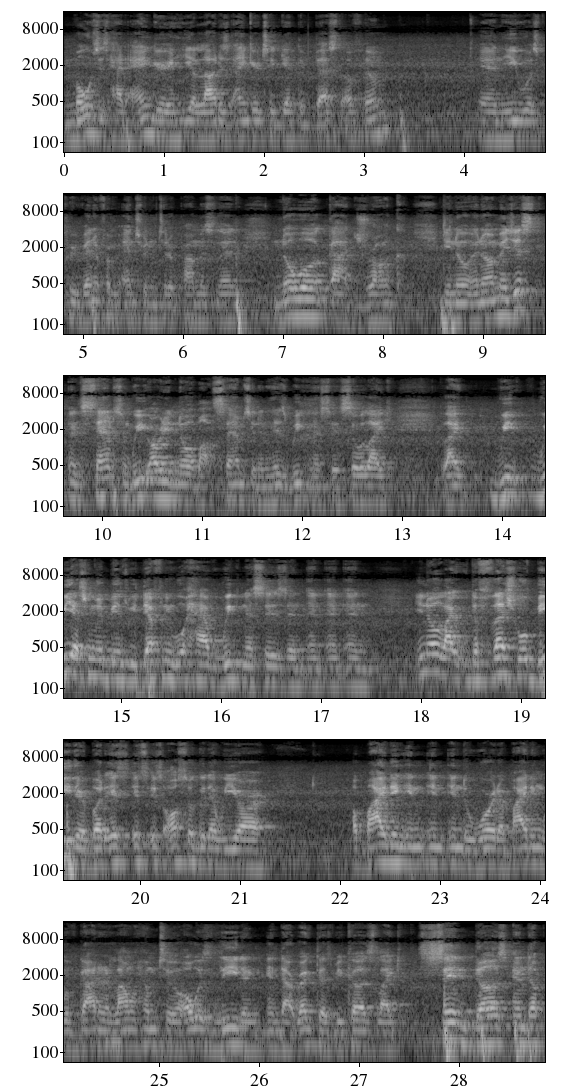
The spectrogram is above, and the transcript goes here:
Moses had anger and he allowed his anger to get the best of him and he was prevented from entering into the promised land. Noah got drunk, you know, and um, and just and Samson, we already know about Samson and his weaknesses. So like, like we we as human beings, we definitely will have weaknesses, and and and, and you know, like the flesh will be there, but it's it's it's also good that we are abiding in, in, in the word, abiding with God and allowing him to always lead and, and direct us because like sin does end up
